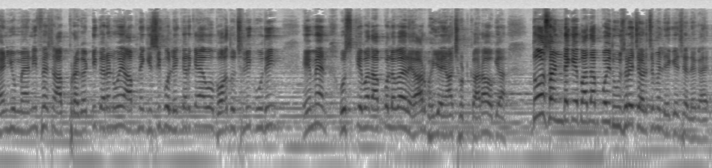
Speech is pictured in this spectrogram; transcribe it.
एंड यू मैनिफेस्ट आप प्रगटीकरण हुए, आपने किसी को लेकर के आया, वो बहुत उछली कूदी। Amen. उसके बाद आपको लगा, अरे यार भैया, यहाँ छुटकारा हो गया। दो संडे के बाद आप कोई दूसरे चर्च में लेके चले गए।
